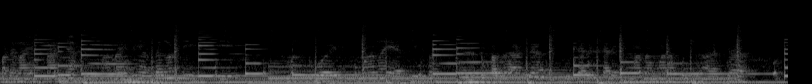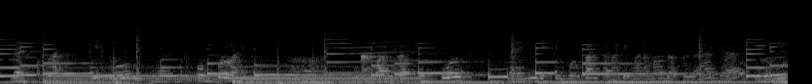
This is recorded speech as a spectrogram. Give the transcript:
pada nanya-nanya mana ini ada nggak nih? Si temen gue ini ke mana ya? Gitu. Itu kagak ada. Dicari-cari ke mana-mana pun nggak ada. Dan setelah itu udah kumpul lah itu. Warga kumpul dan ini disimpulkan karena di mana-mana udah kagak ada ini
